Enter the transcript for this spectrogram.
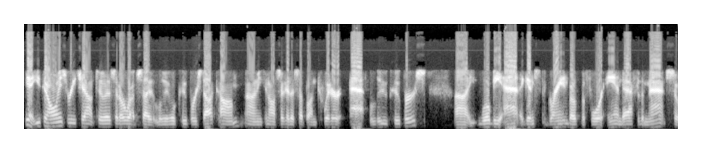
Yeah, you can always reach out to us at our website at LouisvilleCoopers.com. Um, you can also hit us up on Twitter at Lou Coopers. Uh, we'll be at Against the Grain both before and after the match, so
